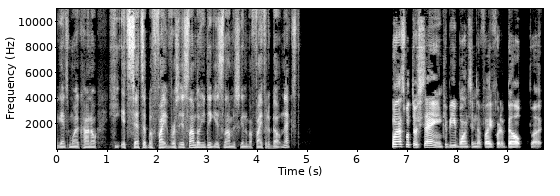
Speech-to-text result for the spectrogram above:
against Moicano, he it sets up a fight versus Islam? Don't you think Islam is going to fight for the belt next? Well, that's what they're saying. Khabib wants him to fight for the belt, but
